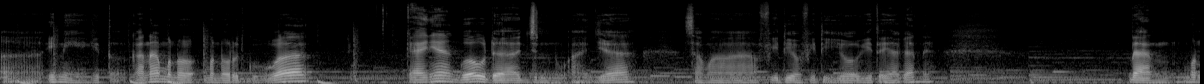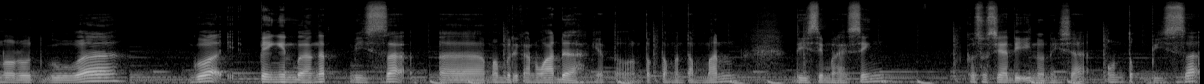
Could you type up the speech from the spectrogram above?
uh, ini gitu karena menur menurut gue kayaknya gue udah jenuh aja sama video-video gitu ya kan ya. Dan menurut gue gue pengen banget bisa uh, memberikan wadah gitu untuk teman-teman di sim racing khususnya di Indonesia untuk bisa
